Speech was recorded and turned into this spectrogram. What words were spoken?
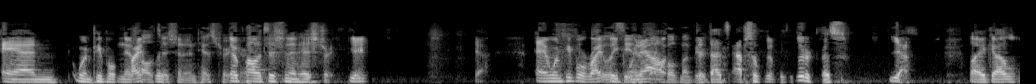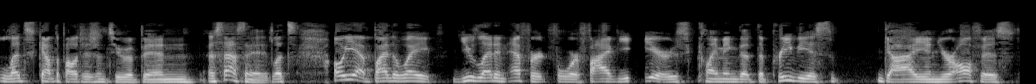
And when people no politician in history, no right? politician in history, yeah, yeah. And when people rightly point out that that's absolutely ludicrous, yeah, like uh, let's count the politicians who have been assassinated. Let's, oh yeah, by the way, you led an effort for five years claiming that the previous guy in your office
